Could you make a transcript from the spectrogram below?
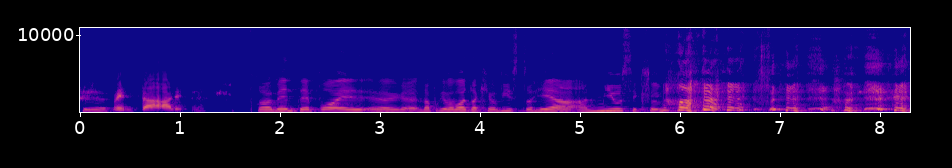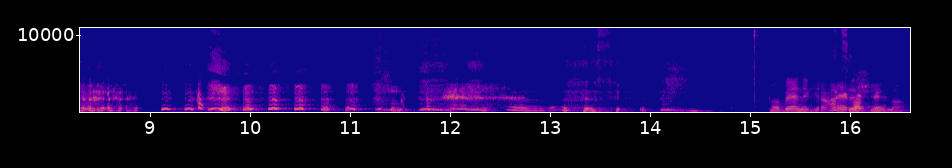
sì. mentale probabilmente poi eh, la prima volta che ho visto Hea al musical no? Va bene, grazie eh, Sheila.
